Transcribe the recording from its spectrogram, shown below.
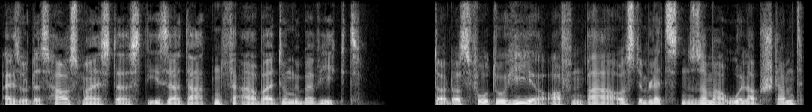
also des Hausmeisters, dieser Datenverarbeitung überwiegt. Da das Foto hier offenbar aus dem letzten Sommerurlaub stammt,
